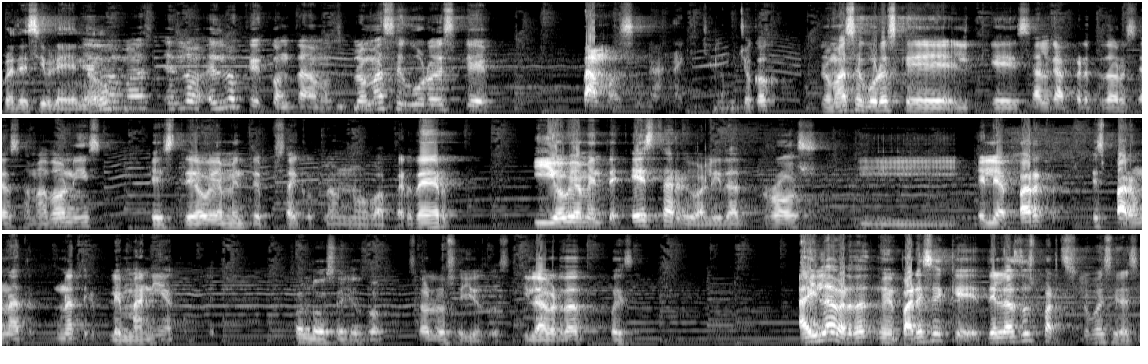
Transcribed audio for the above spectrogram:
predecible, ¿no? Es lo, más, es lo, es lo que contamos. Lo más seguro es que, vamos, no, no hay mucho coco. Lo más seguro es que el que salga perdedor sea Samadonis. Este, obviamente, pues Psycho Clown no va a perder. Y obviamente, esta rivalidad Rush y Elia Park es para una, una triple manía completa. Solo ellos dos. Solo ellos dos. Y la verdad, pues ahí la verdad me parece que de las dos partes, lo voy a decir así.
